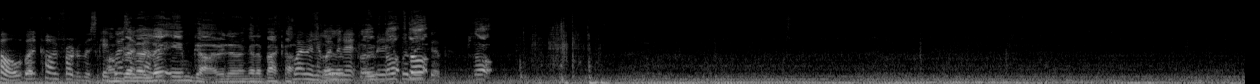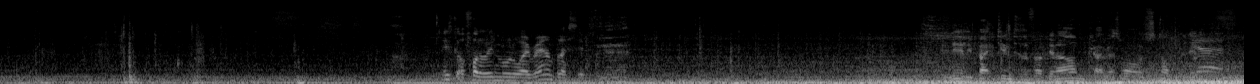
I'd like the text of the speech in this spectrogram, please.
Cole, where's Cole in front of us, King? I'm Where's going to let him go and then I'm going to back up. Wait a minute, wait a minute, wait minute. Stop, stop, stop. He's got to follow him all the way round, bless him. Yeah. He nearly backed into the fucking arm cone, that's why I was stopping him. Yeah.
